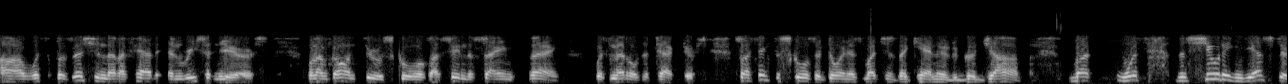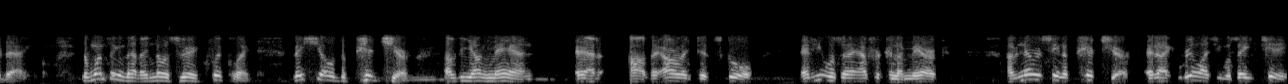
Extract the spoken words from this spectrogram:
Uh, with the position that I've had in recent years, when I've gone through schools, I've seen the same thing with metal detectors. So I think the schools are doing as much as they can and a good job. But with the shooting yesterday, the one thing that I noticed very quickly, they showed the picture of the young man at uh, the Arlington school, and he was an African American. I've never seen a picture, and I realized he was 18.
